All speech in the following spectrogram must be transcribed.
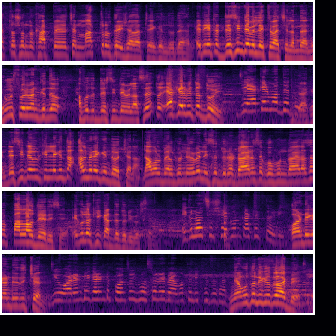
এত সুন্দর খাট পেয়ে যাচ্ছেন মাত্র তেইশ হাজার টাকা কিন্তু দেখেন। এটি একটা ড্রেসিং টেবিল দেখতে পাচ্ছিলাম দেখেন। হিউজ পরিমাণ কিন্তু আপনাদের ড্রেসিং টেবিল আছে। তো একের ভিতর দুই। যে একের মধ্যে দুই। দেখেন ড্রেসিং টেবিল কিনলে কিন্তু আলমিরা কিনতে হচ্ছে না। ডাবল ব্যালকনি হবে নিচে দুটো ডয়ার আছে গোপন ডয়ার আছে পাল্লাও দিয়ে দিছে। এগুলো কি কাঠ দিয়ে তৈরি করছেন? এগুলো হচ্ছে সেগুন কাঠের তৈরি। ওয়ারেন্টি গ্যারান্টি দিচ্ছেন? যে ওয়ারেন্টি গ্যারান্টি পঞ্চাশ বছরের মেমোতে লিখিত থাকে মেমো তো লিখিত থাকবে? জি।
